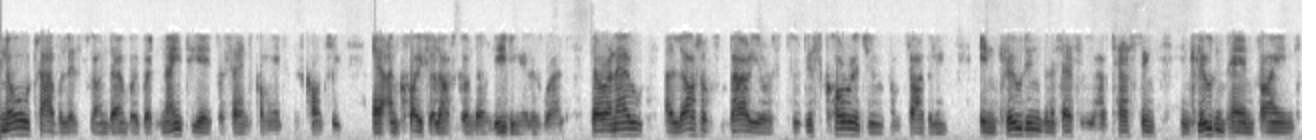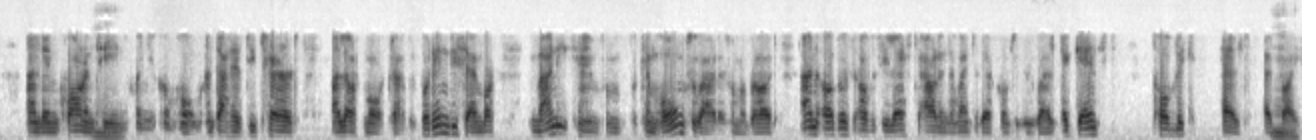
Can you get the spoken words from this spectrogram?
know travel has gone down by about ninety-eight percent coming into this country, uh, and quite a lot has gone down leaving it as well. There are now a lot of barriers to discourage you from travelling, including the necessity to have testing, including paying fines, and then quarantine mm. when you come home, and that has deterred a lot more travel. But in December, many came from came home to Ireland from abroad, and others obviously left Ireland and went to their countries as well against public health mm. advice.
